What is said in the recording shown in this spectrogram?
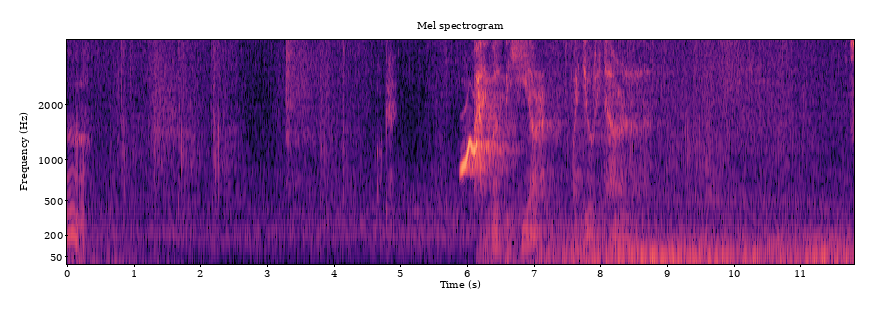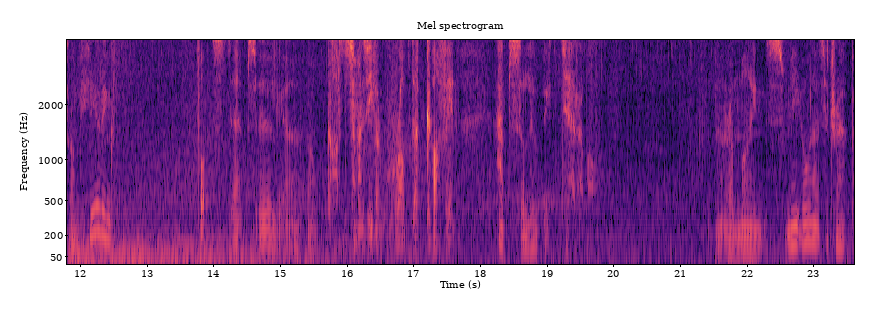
Ah. Okay. I will be here when you return. So I'm hearing footsteps earlier. Oh god, someone's even robbed the coffin. Absolutely terrible. That reminds me. Oh, that's a trap.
